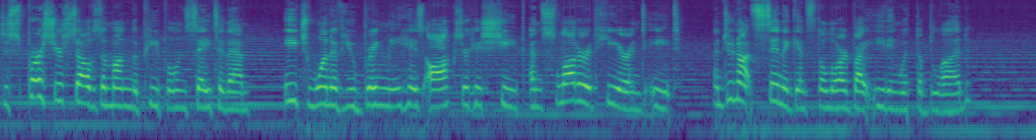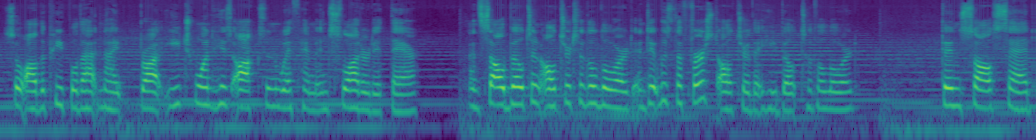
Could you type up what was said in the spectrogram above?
Disperse yourselves among the people and say to them, Each one of you bring me his ox or his sheep, and slaughter it here and eat, and do not sin against the Lord by eating with the blood. So all the people that night brought each one his oxen with him and slaughtered it there. And Saul built an altar to the Lord, and it was the first altar that he built to the Lord. Then Saul said,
